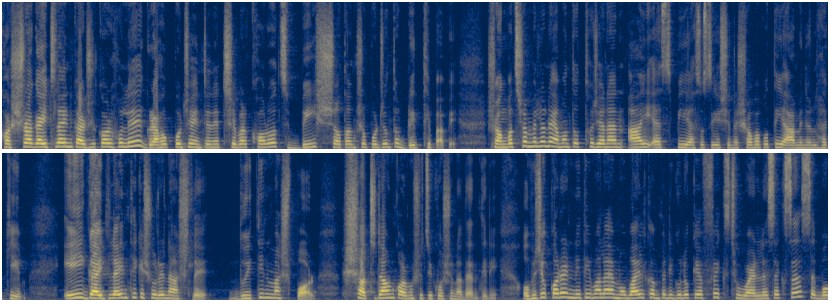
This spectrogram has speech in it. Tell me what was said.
খসড়া গাইডলাইন কার্যকর হলে গ্রাহক পর্যায়ে ইন্টারনেট সেবার খরচ বিশ শতাংশ পর্যন্ত বৃদ্ধি পাবে। সংবাদ সম্মেলনে এমন তথ্য জানান আইএসপি অ্যাসোসিয়েশনের সভাপতি আমিনুল হাকিম। এই গাইডলাইন থেকে সরে না আসলে দুই তিন মাস পর শাটডাউন কর্মসূচি ঘোষণা দেন তিনি। অভিযোগ করেন, নীতিমালায় মোবাইল কোম্পানিগুলোকে ফিক্সড ওয়্যারলেস অ্যাক্সেস এবং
